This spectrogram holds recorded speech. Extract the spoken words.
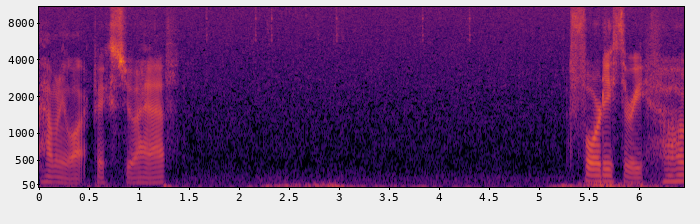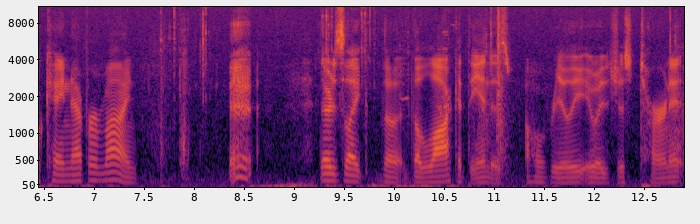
How many lockpicks do I have? 43. Okay, never mind. There's like the the lock at the end is oh really? It was just turn it?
